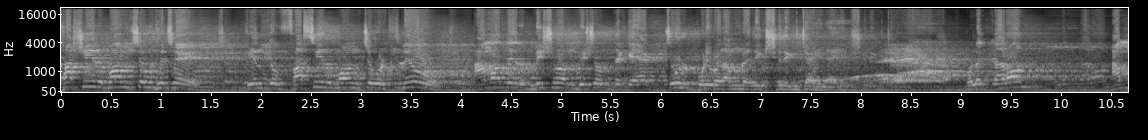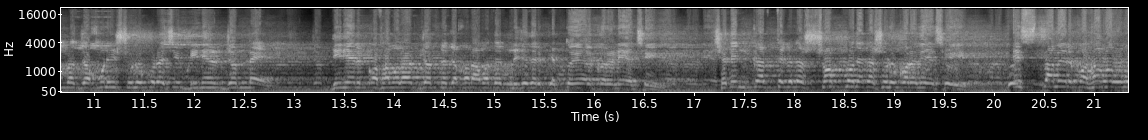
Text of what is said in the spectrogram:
ফাঁসির মঞ্চে উঠেছে। কিন্তু ফাঁসির মঞ্চে উঠলেও আমাদের মিশন মিশন থেকে এক চুল পরিবার আমরা এদিক সেদিক যাই নাই। বলে কারণ, আমরা যখনই শুরু করেছি দিনের জন্যে দিনের কথা বলার জন্য যখন আমাদের নিজেদেরকে তৈরি করে নিয়েছি, সেদিনকার থেকে তো স্বপ্ন দেখা শুরু করে দিয়েছি। ইসলামের কথা বলব,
